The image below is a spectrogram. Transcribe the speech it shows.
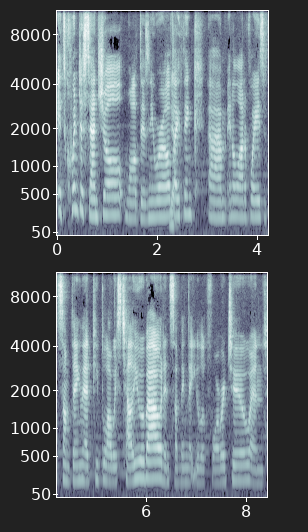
it's quintessential Walt Disney World. Yeah. I think um, in a lot of ways, it's something that people always tell you about and something that you look forward to. And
